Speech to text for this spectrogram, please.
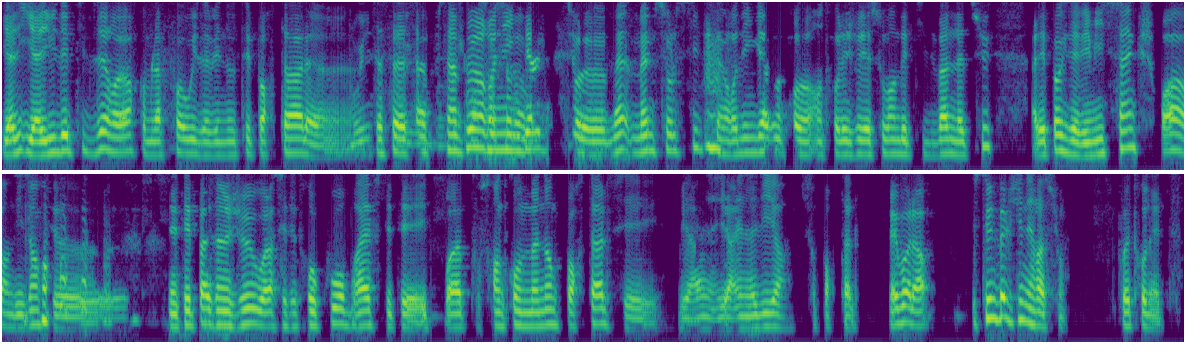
Il y, a, eu des petites erreurs, comme la fois où ils avaient noté Portal. Euh, c'est un peu un running gag. Sur le, même, sur le site, c'est un running gag entre, entre les jeux. Il y a souvent des petites vannes là-dessus. À l'époque, ils avaient mis 5, je crois, en disant que ce n'était pas un jeu, ou alors c'était trop court. Bref, c'était pour se rendre compte maintenant que Portal, c'est il n'y a, a, rien à dire sur Portal. Mais voilà, c'était une belle génération, faut être honnête.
